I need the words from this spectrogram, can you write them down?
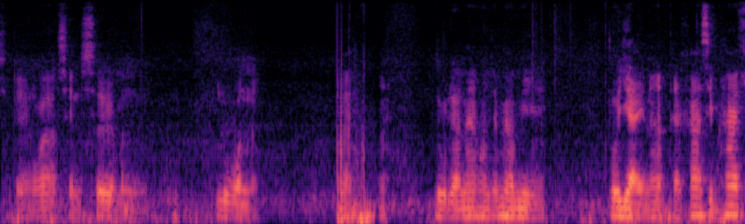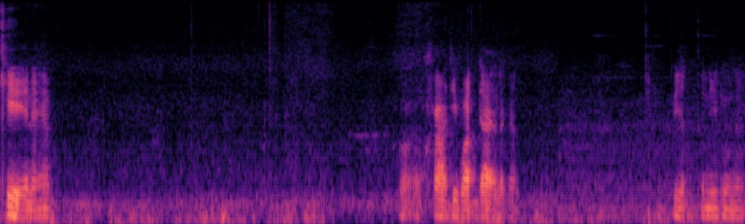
แสดงว่าเซ็นเซอร์มันรวนนะอะไรอะดูแล้วนะมันจะไม่มี ตัวใหญ่นะ แต่ค่า 15K นะครับ ก็เอาค่าที่วัดได้แล้วกัน เปลี่ยนตัวนี้ดูนะ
